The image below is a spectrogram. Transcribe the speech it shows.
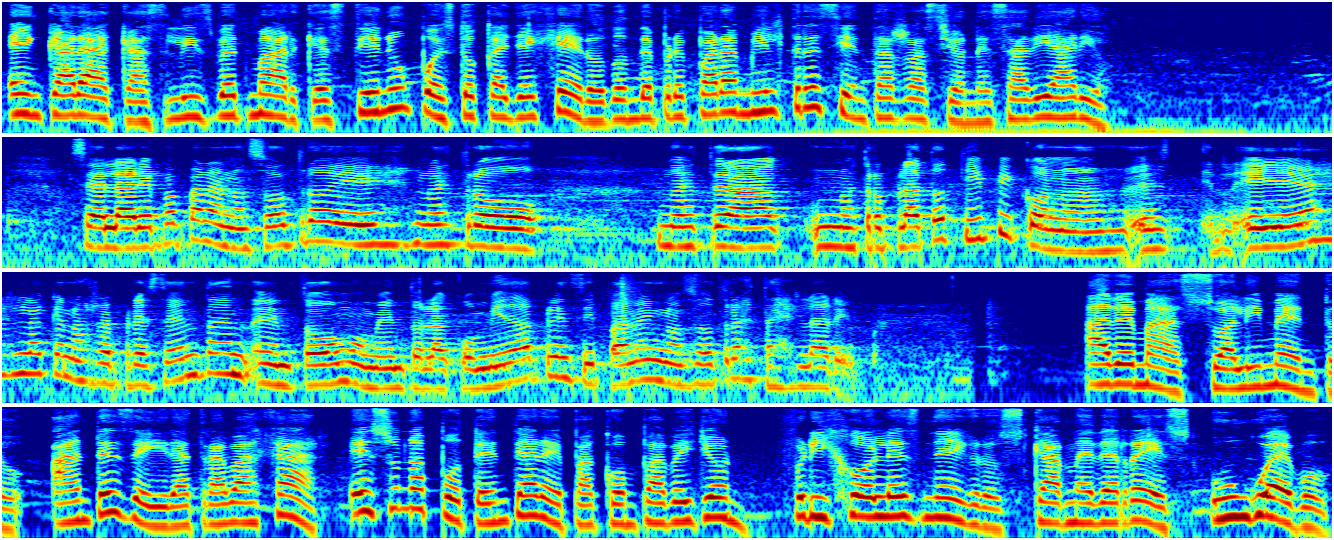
En Caracas, Lisbeth Márquez tiene un puesto callejero donde prepara 1.300 raciones a diario. O sea, la arepa para nosotros es nuestro, nuestra, nuestro plato típico. ella es la que nos representa en, en todo momento. La comida principal en nosotros esta es la arepa. Además, su alimento, antes de ir a trabajar, es una potente arepa con pabellón, frijoles negros, carne de res, un huevo,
